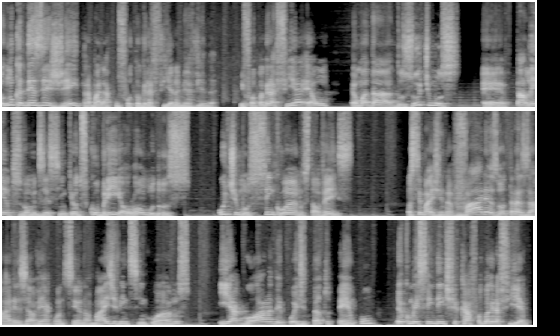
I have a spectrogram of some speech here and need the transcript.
Eu nunca desejei trabalhar com fotografia na minha vida. E fotografia é, um, é uma da, dos últimos é, talentos, vamos dizer assim, que eu descobri ao longo dos últimos cinco anos, talvez. Você imagina, várias outras áreas já vem acontecendo há mais de 25 anos, e agora, depois de tanto tempo, eu comecei a identificar a fotografia.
